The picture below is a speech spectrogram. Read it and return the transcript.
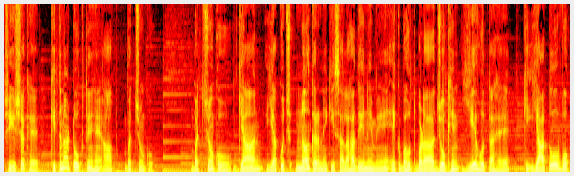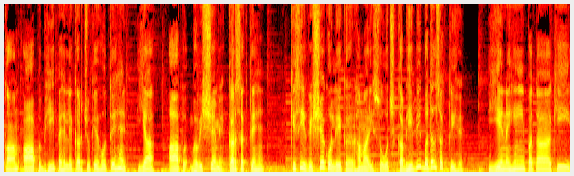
शीर्षक है, कितना टोकते हैं आप बच्चों को? बच्चों को ज्ञान या कुछ न करने की सलाह देने में एक बहुत बड़ा जोखिम ये होता है कि या तो वो काम आप भी पहले कर चुके होते हैं या आप भविष्य में कर सकते हैं। किसी विषय को लेकर हमारी सोच कभी भी बदल सकती है। ये नहीं पता कि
